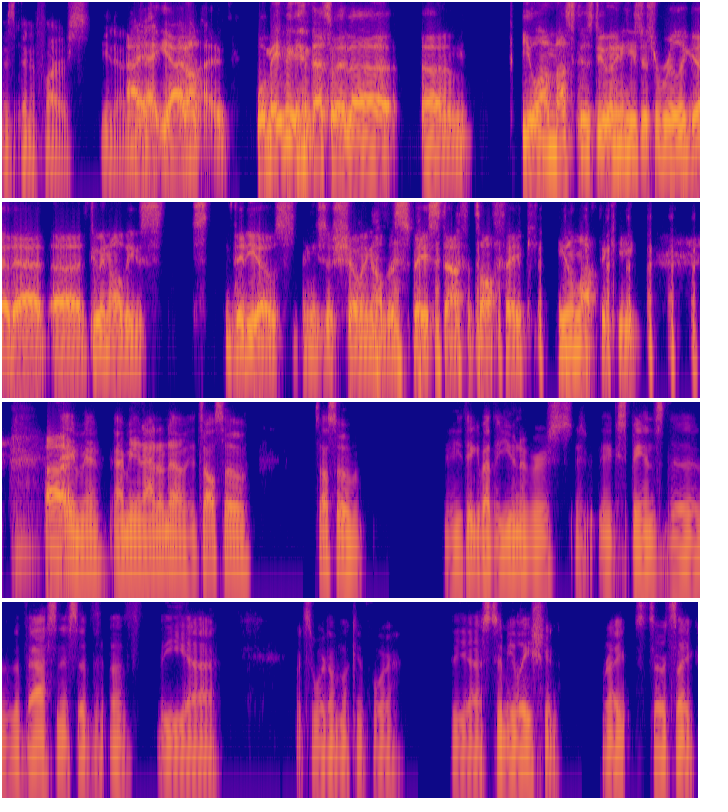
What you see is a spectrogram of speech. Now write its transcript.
has been a farce. You know, I, I, yeah, I don't. I, well, maybe that's what uh, um, Elon Musk is doing. He's just really good at uh, doing all these videos, and he's just showing all this space stuff. It's all fake. He unlocked the key. Uh, hey man, I mean, I don't know. It's also it's also when you think about the universe, it, it expands the the vastness of of the uh what's the word I'm looking for? The uh simulation, right? So it's like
